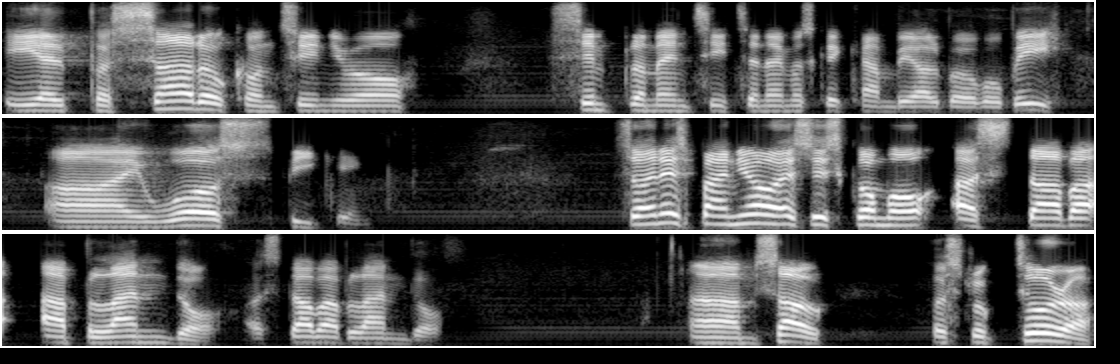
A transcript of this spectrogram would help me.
y el pasado continuo simplemente tenemos que cambiar verbo be. I was speaking. So en español eso es como estaba hablando, estaba hablando. Um, so, estructura,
